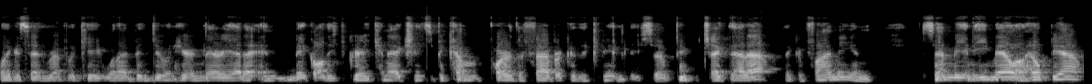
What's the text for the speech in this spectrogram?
like I said, replicate what I've been doing here in Marietta and make all these great connections, become part of the fabric of the community. So people check that out. They can find me and send me an email. I'll help you out.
